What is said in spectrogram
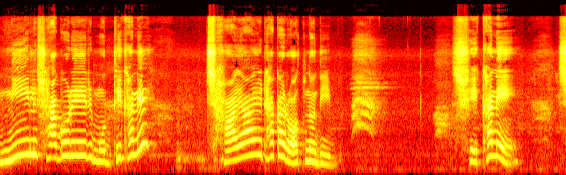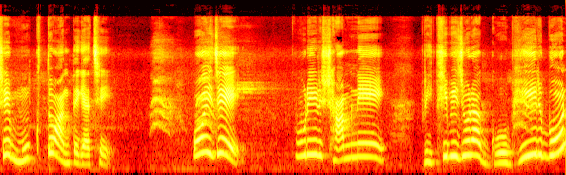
নীল সাগরের মধ্যিখানে ছায়ায় ঢাকা রত্নদ্বীপ। সেখানে সে মুক্ত আনতে গেছে। ওই যে পুরীর সামনে পৃথিবীজোড়া গভীর বন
